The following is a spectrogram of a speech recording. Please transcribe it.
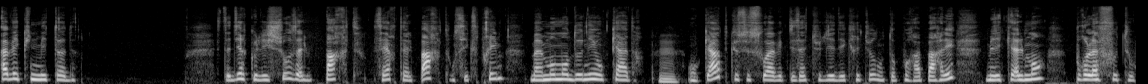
avec une méthode. C'est-à-dire que les choses, elles partent, certes, elles partent, on s'exprime, mais à un moment donné, on cadre. Hmm. On cadre, que ce soit avec des ateliers d'écriture dont on pourra parler, mais également pour la photo.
